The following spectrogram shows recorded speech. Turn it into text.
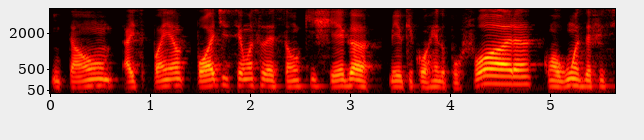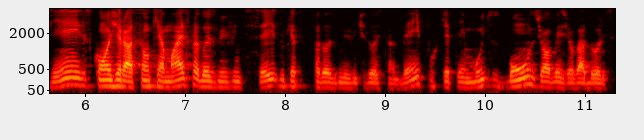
então a Espanha pode ser uma seleção que chega meio que correndo por fora, com algumas deficiências, com uma geração que é mais para 2026 do que para 2022 também, porque tem muitos bons jovens jogadores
